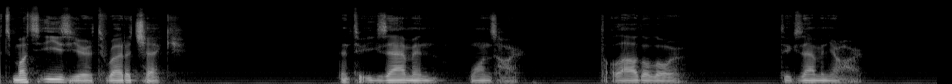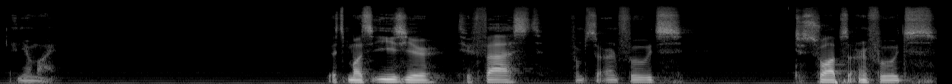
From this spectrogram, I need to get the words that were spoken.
it's much easier to write a check than to examine one's heart, to allow the Lord to examine your heart and your mind. It's much easier to fast from certain foods, to swap certain foods,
